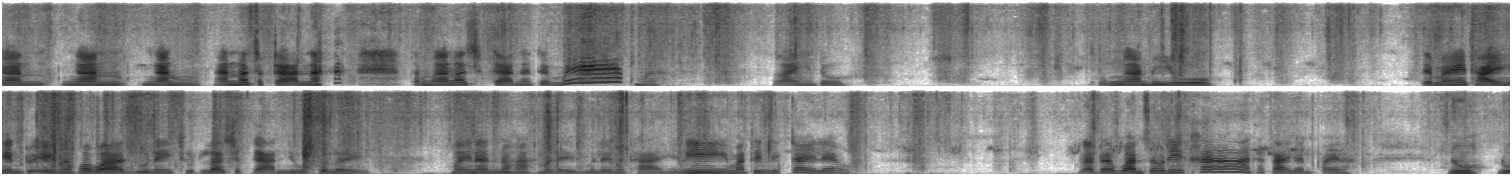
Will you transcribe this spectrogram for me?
งานงานงานงานราชการนะทำงานราชการนะจะแวบมาไลน์ให้ดูส่งงานพี่ยู แต่ไม่ให้ถ่ายเห็นตัวเองนะเพราะว่าอยู่ในชุดราชการอยู่ก็เลยไม่นั่นเนาะค่ะมาเลยมาเลยไม่ถ่าย นี่มาถึงใกล้ๆแล้วรัตวันสวัสดีค่ะถ้าทายกันไปนะดูดู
